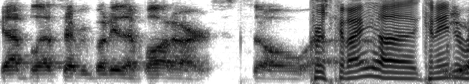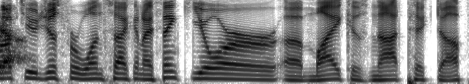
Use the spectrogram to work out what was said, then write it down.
God bless everybody that bought ours. So Chris, can I uh, can I interrupt you just for one second? I think your uh, mic is not picked up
